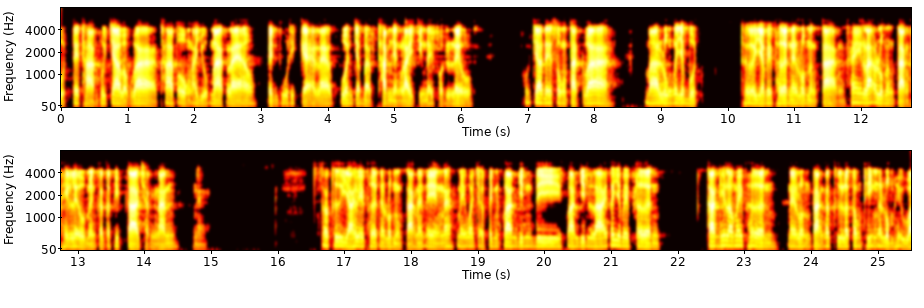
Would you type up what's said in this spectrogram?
บุตรได้ถามพระเจ้าบอกว่าข้าพระองค์อายุมากแล้ว เป็นผู้ที่แก่แล้วควรจะแบบทำอย่างไรจึงได้ผลเร็วพระเจ้าได้ทรงตัดว่ามาลุงกยบุตร เธออย่าไปเพลินในลมต่างๆ ให้ละลมต่างๆ ให้เร็วเหมือนกับกระพริบตาฉันนั้นนะ ก็คืออย่าให้ไปเพลินในลมณ์ต่างๆนั่นเองนะไม่ว่าจะเป็นความยินดี ความยินร้ายก็อย่าไปเพลิน การที่เราไม่เพลินในลมณ์ต่างก็คือเราต้องทิ้งอารมณ์ให้ไว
